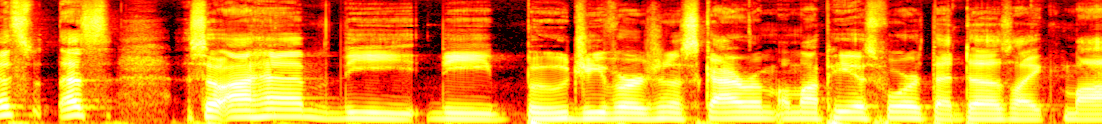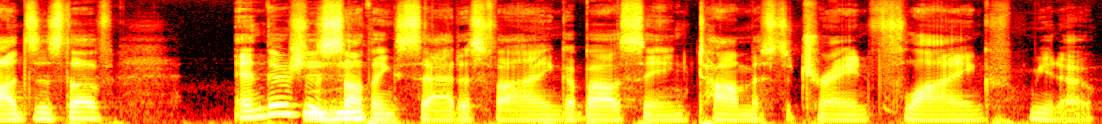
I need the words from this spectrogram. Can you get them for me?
That's that's so I have the the bougie version of Skyrim on my PS4 that does like mods and stuff. And there's just Mhm. something satisfying about seeing Thomas the Train flying, you know,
